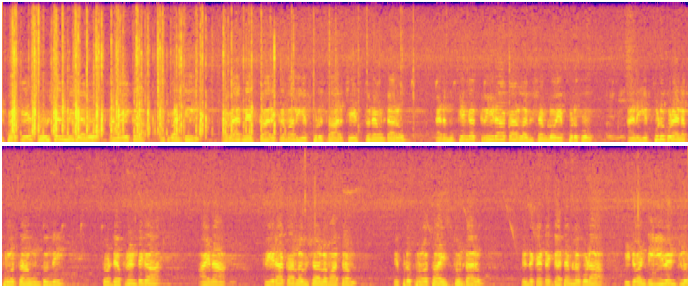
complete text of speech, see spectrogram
ఇప్పటికే సోషల్ మీడియాలో అనేక ఇటువంటి అవేర్నెస్ కార్యక్రమాలు ఎప్పుడు సార్ చేస్తూనే ఉంటారు. అండ్ ముఖ్యంగా క్రీడాకారుల విషయంలో ఎప్పుడు ఆయన ఎప్పుడు కూడా ఆయన ప్రోత్సాహం ఉంటుంది. సో డెఫినెట్గా ఆయన క్రీడాకారుల విషయాల్లో మాత్రం ఎప్పుడు ప్రోత్సహిస్తుంటారు. ఎందుకంటే గతంలో కూడా ఇటువంటి ఈవెంట్లు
